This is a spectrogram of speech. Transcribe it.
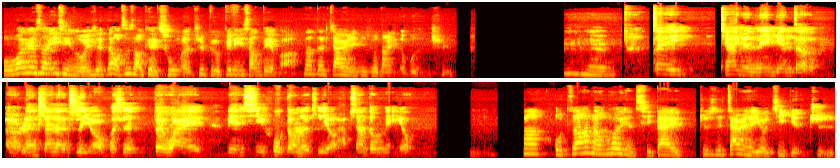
我外面虽然疫情很危险，但我至少可以出门去，比如便利商店吧。那在家园里面就哪里都不能去。嗯，在家园那边的呃，人生的自由，或是对外联系互动的自由，好像都没有。嗯，那我知道他们会很期待，就是家园也有祭典制。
